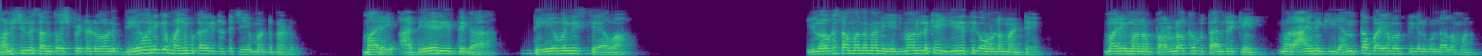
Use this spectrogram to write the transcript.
మనుషుల్ని సంతోషపెట్టడం దేవునికి మహిమ కలిగేటట్టు చేయమంటున్నాడు. మరి అదే రీతిగా దేవుని సేవ. ఈ లోక సంబంధమైన యజమానులకే ఈ రీతిగా ఉండమంటే మరి మన పరలోకపు తండ్రికి మరి ఆయనకి ఎంత భయభక్తి కలిగి ఉండాలా మనం?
